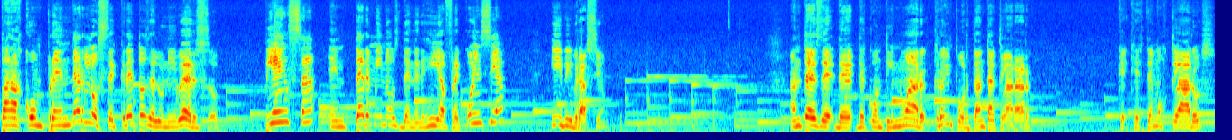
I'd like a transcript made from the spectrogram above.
para comprender los secretos del universo, piensa en términos de energía, frecuencia y vibración. Antes de, continuar, creo importante aclarar que, estemos claros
